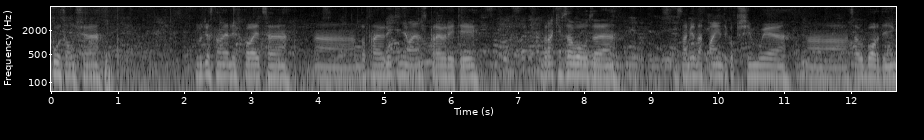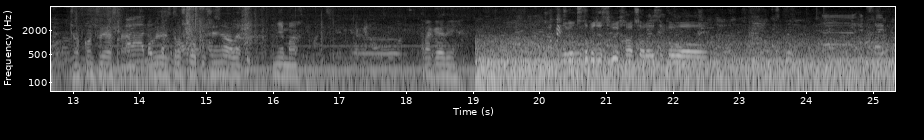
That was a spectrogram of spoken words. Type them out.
kłócą się, ludzie stanęli w kolejce do priority, nie mając priority, braki w załodze, tam jedna pani tylko przyjmuje e, cały boarding. No w końcu jestem, może jest troszkę opóźnienia, ale nie ma tragedii. Nie wiem czy to będzie słychać, ale jest około It's sci-fi.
